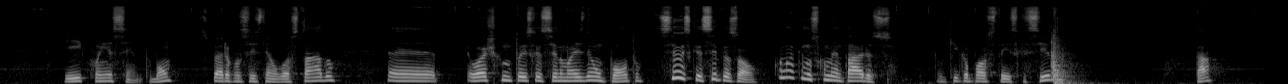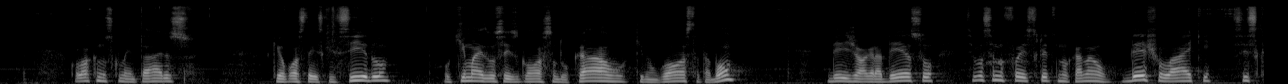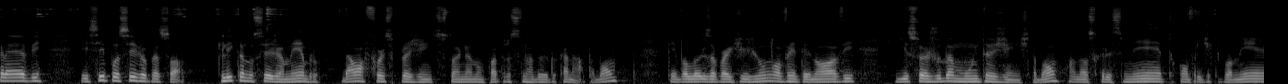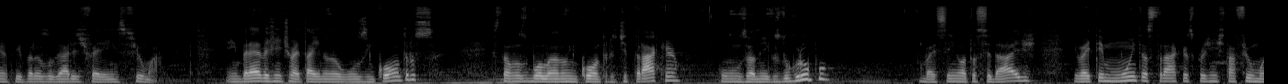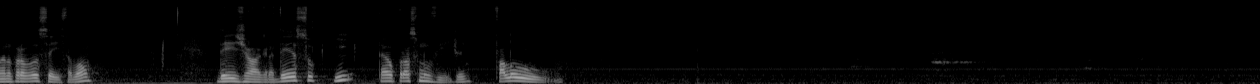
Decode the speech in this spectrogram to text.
e conhecendo, tá bom? Espero que vocês tenham gostado. É, eu acho que não estou esquecendo mais nenhum ponto. Se eu esqueci, pessoal, coloque nos comentários o que, que eu posso ter esquecido, tá? Coloque nos comentários o que eu posso ter esquecido, o que mais vocês gostam do carro, o que não gosta, tá bom? Desde já agradeço. Se você não for inscrito no canal, deixa o like, se inscreve e, se possível, pessoal, clica no Seja Membro, dá uma força pra gente se tornando um patrocinador do canal, tá bom? Tem valores a partir de R$ 1,99 e isso ajuda muito a gente, tá bom? Ao nosso crescimento, compra de equipamento e para os lugares diferentes filmar. Em breve a gente vai estar tá indo em alguns encontros. Estamos bolando um encontro de tracker com os amigos do grupo. Vai ser em outra cidade e vai ter muitas trackers para a gente estar tá filmando para vocês, tá bom? Desde já eu agradeço e até o próximo vídeo, hein? Falou!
